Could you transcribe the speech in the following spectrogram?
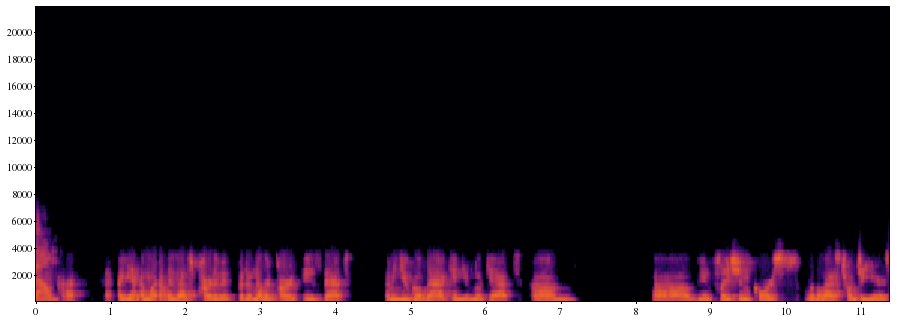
down? Uh, uh, yeah, that's part of it. But another part is that, I mean, you go back and you look at um, uh, the inflation course over the last 20 years.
